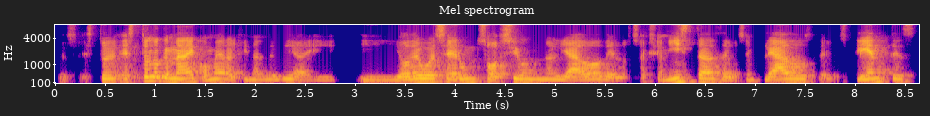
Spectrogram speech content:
pues, esto, esto es lo que me da de comer al final del día y, y yo debo ser un socio, un aliado de los accionistas, de los empleados, de los clientes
